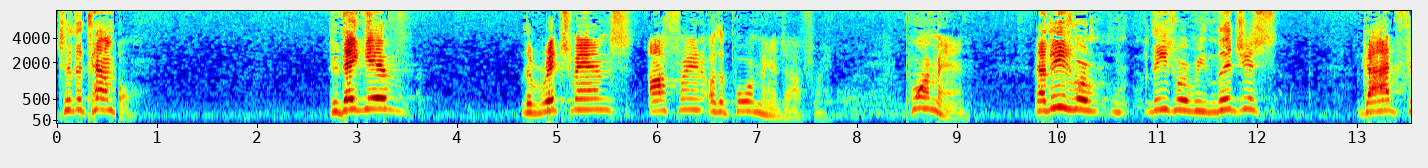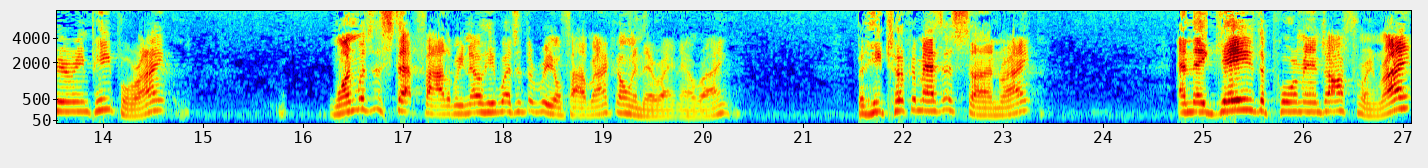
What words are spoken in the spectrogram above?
to the temple, did they give the rich man's offering or the poor man's offering? Poor man. Now these were these were religious, God-fearing people, right? One was the stepfather. We know he wasn't the real father. We're not going there right now, right? But he took him as his son, right? And they gave the poor man's offering, right?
